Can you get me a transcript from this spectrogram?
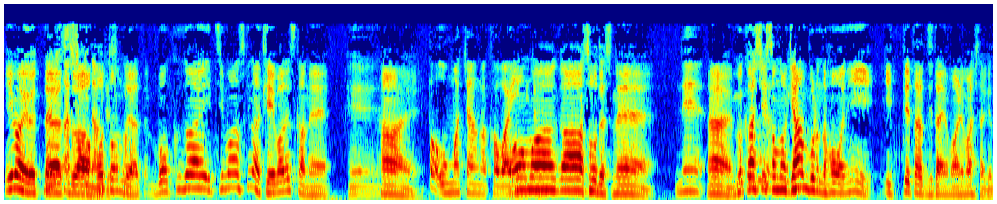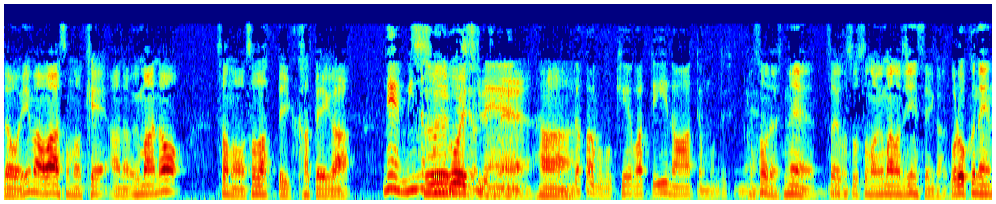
今言ったやつはほとんどやって、僕が一番好きなのは競馬ですかね。へはい。っぱ大間ちゃんが可愛い大。間が、そうですね。ねはい。僕昔そのギャンブルの方に行ってた時代もありましたけど、今はそのけ、あの、馬の、その、育っていく過程が、ねみんなすそう言うんごいですよ好きですねね。。はい。だから僕、競馬っていいなって思うんですよね。そうですね。それこそその馬の人生が5、6年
